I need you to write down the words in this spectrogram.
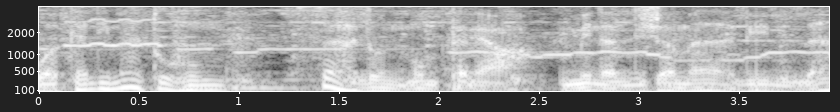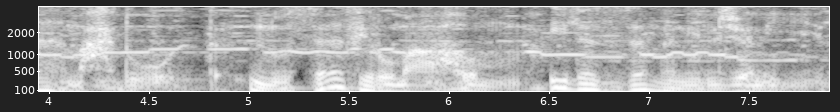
وكلماتهم سهل ممتنع. من الجمال اللامحدود. نسافر معهم إلى الزمن الجميل.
